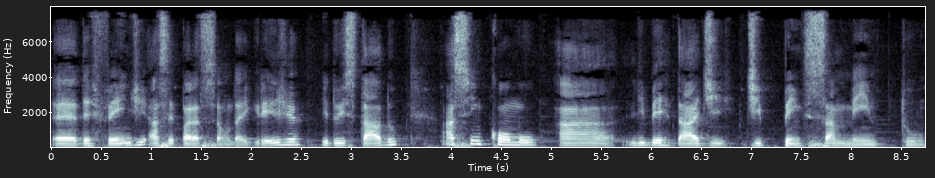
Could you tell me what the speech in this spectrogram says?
é, defende a separação da Igreja e do Estado, assim como a liberdade de pensamento.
